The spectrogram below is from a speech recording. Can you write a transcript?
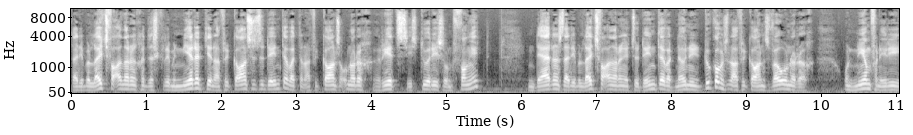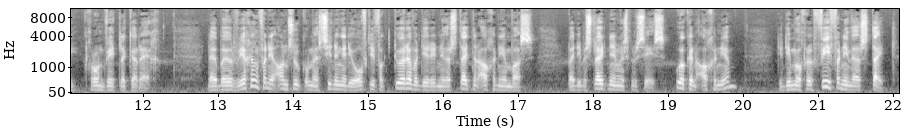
dat die beleidsverandering gediskrimineer het teen Afrikaanse studente wat in Afrikaans onderrig reeds histories ontvang het. En derdens dat die beleidsverandering het studente wat nou in die toekoms in Afrikaans wou onderrig ontneem van hierdie grondwetlike reg. Nou by oorweging van die aansoek om hersiening het die hof die faktore wat deur die universiteit in ag geneem was by die besluitnemingsproses ook in ag geneem. Die demografie van die universiteit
